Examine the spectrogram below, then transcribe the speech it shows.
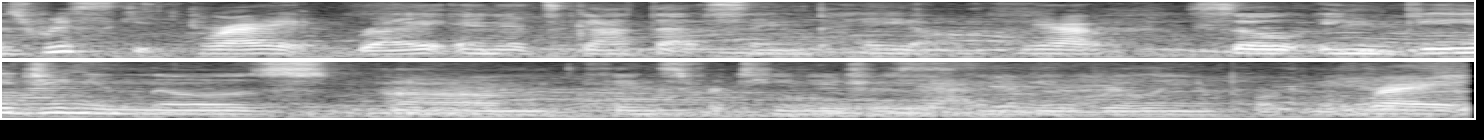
is risky. Right. Right, and it's got that same payoff. Yeah. So engaging in those um, things for teenagers is going to be really important. Right.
